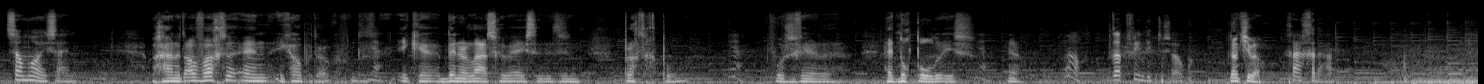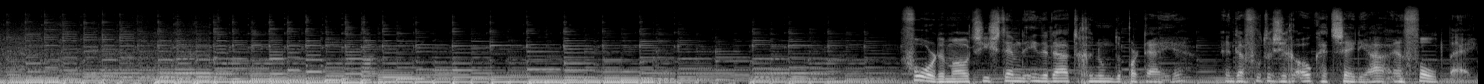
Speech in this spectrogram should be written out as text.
Het zou mooi zijn. We gaan het afwachten en ik hoop het ook. Want Ja. Ik eh, ben er laatst geweest en het is een prachtige polder. Ja. Voor zover eh, het nog polder is. Nou, dat vind ik dus ook. Dankjewel. Graag gedaan. Voor de motie stemden inderdaad de genoemde partijen. En daar voegde zich ook het CDA en Volt bij.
